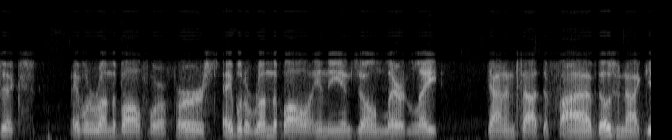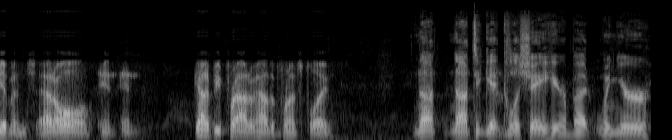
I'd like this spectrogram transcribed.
six, able to run the ball for a first, able to run the ball in the end zone Laird late down inside the five, those are not givens at all. And, and got to be proud of how the fronts played. Not not to get cliche here, but when you're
